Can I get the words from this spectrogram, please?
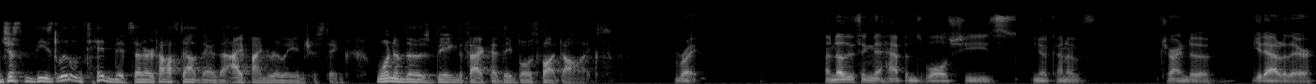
just these little tidbits that are tossed out there that I find really interesting. One of those being the fact that they both fought Daleks. Right. Another thing that happens while she's, you know, kind of trying to get out of there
